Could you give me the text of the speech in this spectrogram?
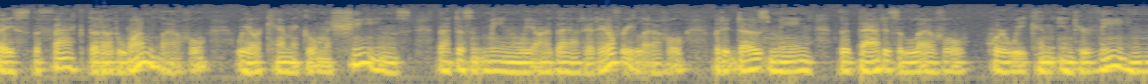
face the fact that at one level we are chemical machines. That doesn't mean we are that at every level, but it does mean that that is a level where we can intervene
